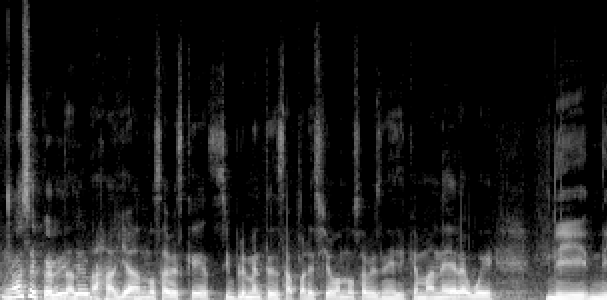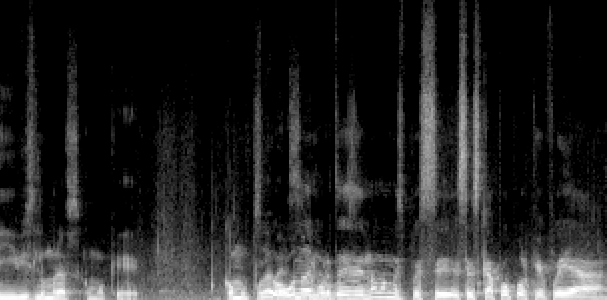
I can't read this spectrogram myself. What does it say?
No, se perdió ya. Ajá, ya no sabes qué, simplemente desapareció, no sabes ni de qué manera, güey. Ni, ni vislumbras como que. ¿Cómo Sí, pudo o haber uno de morrito güey. dice, no mames, pues se, se escapó porque fue a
